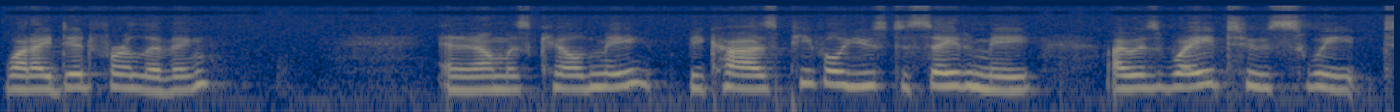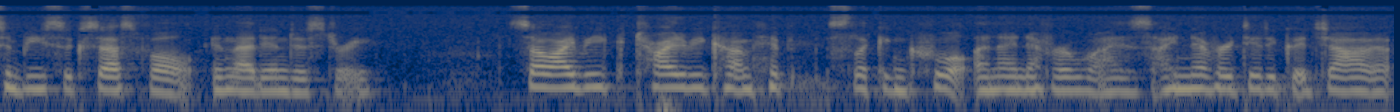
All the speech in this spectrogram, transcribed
what I did for a living, and it almost killed me because people used to say to me, I was way too sweet to be successful in that industry. So I be, try to become hip, slick, and cool, and I never was. I never did a good job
